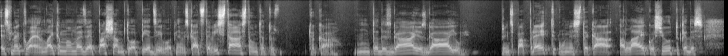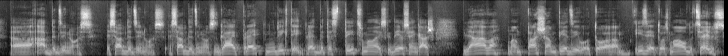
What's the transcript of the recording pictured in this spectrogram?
es meklēju, un laikam man vajadzēja pašam to piedzīvot. Nevis kāds tev izstāsta, un tad, tu, kā, un tad es gāju, es gāju principā, pret, un es kā, ar laiku es jūtu, kad es uh, apdedzinos. Es apdedzinos, es apdedzinos, es gāju pret, nu, rīktīgi pret, bet es ticu, man liekas, ka Dievs vienkārši ļāva man pašam piedzīvot to, iziet tos maldu ceļus,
